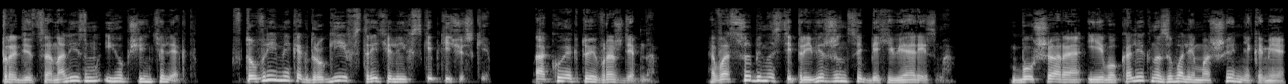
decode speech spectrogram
традиционализм и общий интеллект, в то время как другие встретили их скептически, а кое-кто и враждебно, в особенности приверженцы бехевиоризма. Бушара и его коллег называли мошенниками,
